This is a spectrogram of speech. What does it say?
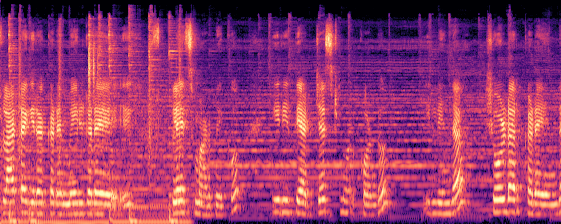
ಫ್ಲ್ಯಾಟಾಗಿರೋ ಕಡೆ ಮೇಲ್ಗಡೆ ಪ್ಲೇಸ್ ಮಾಡಬೇಕು. ಈ ರೀತಿ ಅಡ್ಜಸ್ಟ್ ಮಾಡಿಕೊಂಡು ಇಲ್ಲಿಂದ ಶೋಲ್ಡರ್ ಕಡೆಯಿಂದ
